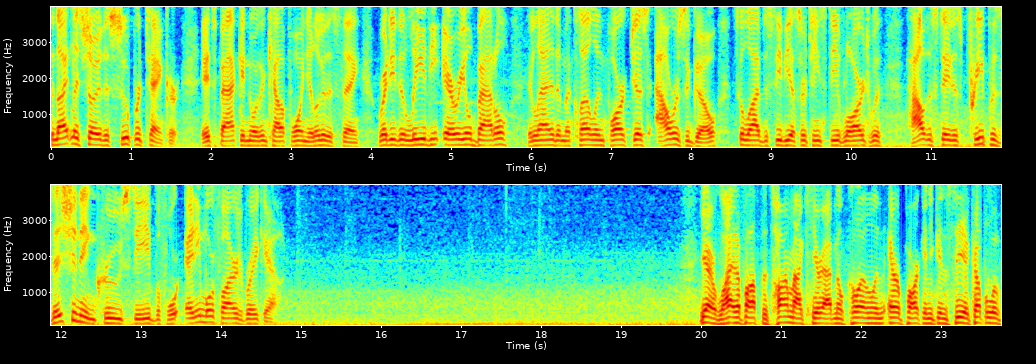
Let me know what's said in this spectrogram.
Tonight, let's show you the super tanker. It's back in Northern California. Look at this thing, ready to lead the aerial battle. It landed at McClellan Park just hours ago. Let's live to CBS 13 Steve Large with how the state is pre-positioning crews, Steve, before any more fires break out. Yeah, light up off the tarmac here at McClellan Air Park, and you can see a couple of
